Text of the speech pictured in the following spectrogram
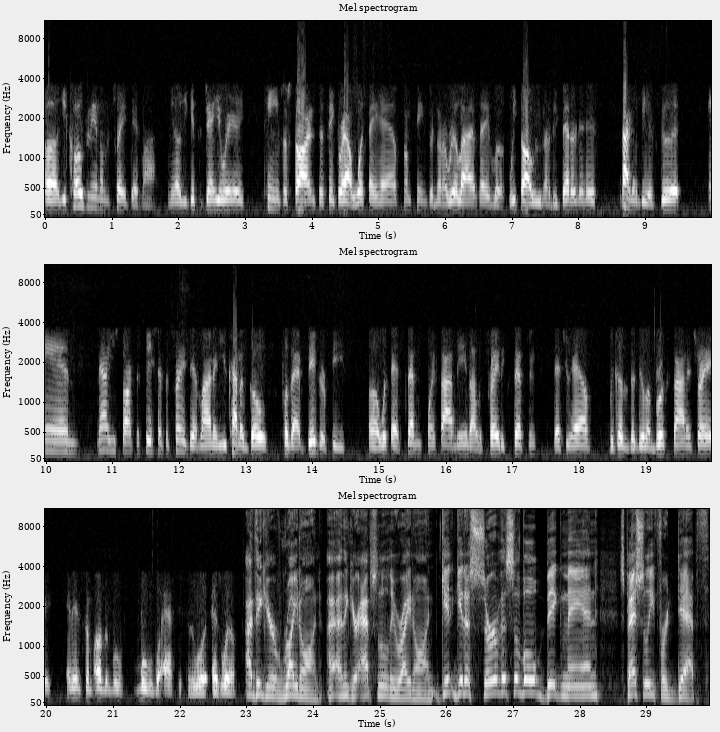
uh, you're closing in on the trade deadline. You know, you get to January, teams are starting to figure out what they have. Some teams are going to realize, hey, look, we thought we were going to be better than this. Not going to be as good, and now you start to fish at the trade deadline, and you kind of go for that bigger piece uh, with that 7.5 million dollar trade exception that you have because of the Dillon Brooks signing trade, and then some other move, movable assets as well. I think you're right on. I, think you're absolutely right on. Get get a serviceable big man, especially for depth,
